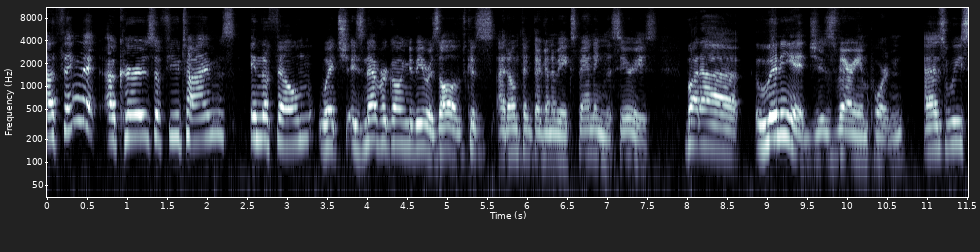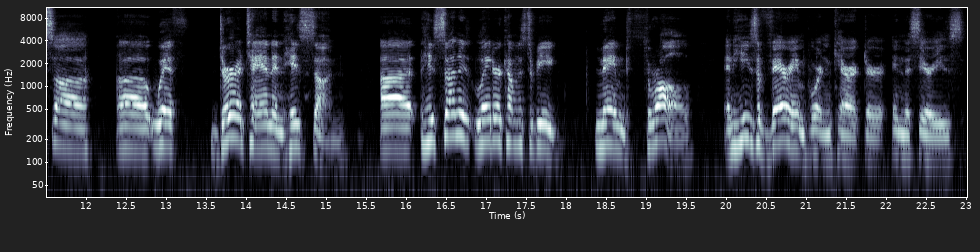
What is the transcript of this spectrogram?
a thing that occurs a few times in the film, which is never going to be resolved because I don't think they're going to be expanding the series. But uh, lineage is very important, as we saw uh, with Durotan and his son. Uh, his son is, later comes to be named Thrall, and he's a very important character in the series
